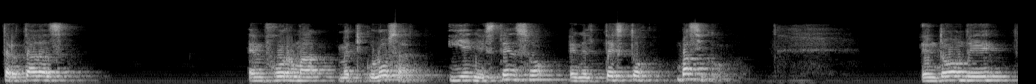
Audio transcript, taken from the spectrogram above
tratadas en forma meticulosa y en extenso en el texto básico, en donde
